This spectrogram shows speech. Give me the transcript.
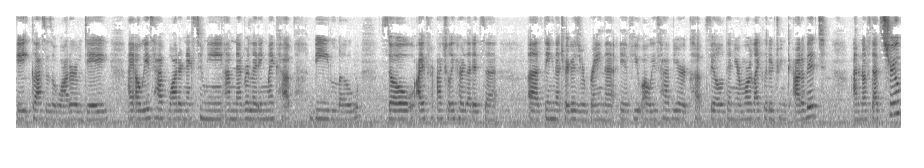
eight glasses of water a day. I always have water next to me. I'm never letting my cup be low. So I've actually heard that it's a, a thing that triggers your brain that if you always have your cup filled, then you're more likely to drink out of it. I don't know if that's true,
